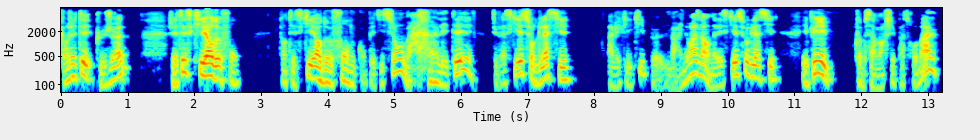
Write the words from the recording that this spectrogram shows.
Quand j'étais plus jeune, j'étais skieur de fond. Quand tu es skieur de fond de compétition, bah, l'été, tu vas skier sur glacier avec l'équipe euh, barinoise, là, on allait skier sur glacier. Et puis, comme ça marchait pas trop mal,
